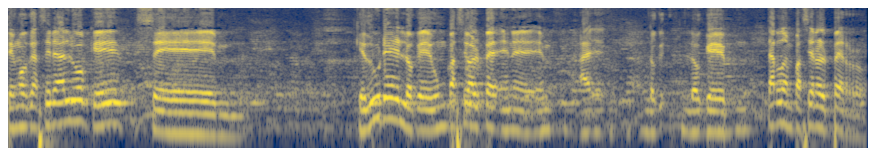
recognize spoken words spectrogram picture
Tengo que hacer algo que se que dure lo que un paseo al lo, que, lo que tardo en pasear al perro.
